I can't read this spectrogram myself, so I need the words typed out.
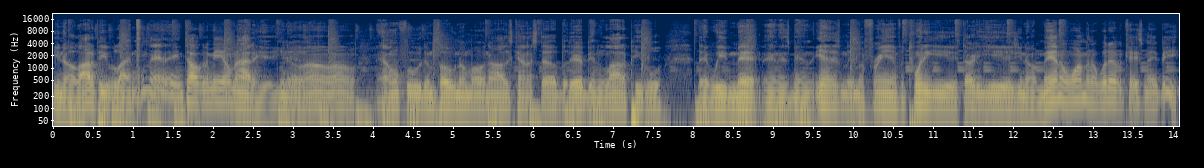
You know, a lot of people like, man, they ain't talking to me. I'm out of here. You know, I don't, I don't, I don't fool them folk no more and all this kind of stuff. But there have been a lot of people that we've met, and it's been, yeah, this has been my friend for 20 years, 30 years. You know, man or woman or whatever case may be.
